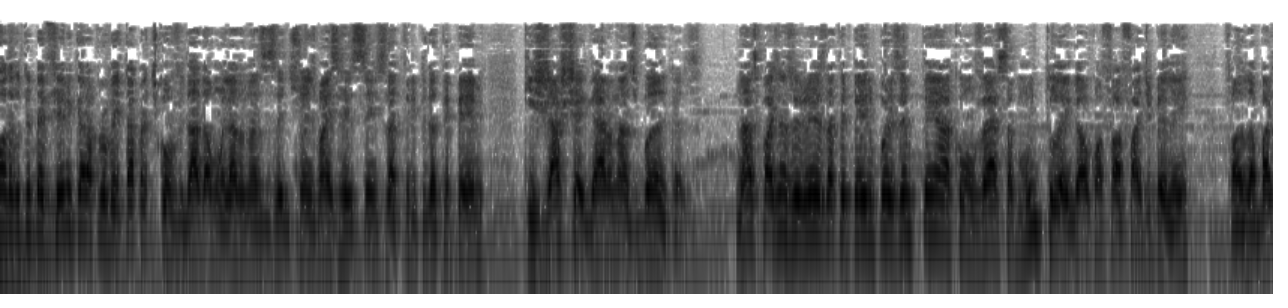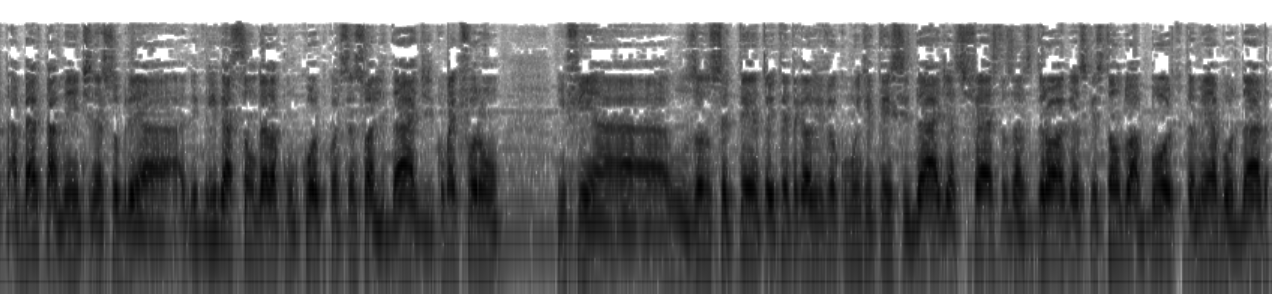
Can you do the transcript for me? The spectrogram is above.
volta com o Trip FM. Quero aproveitar para te convidar a dar uma olhada nas edições mais recentes da Trip e da TPM que já chegaram nas bancas. Nas páginas vermelhas da TPM, por exemplo, tem a conversa muito legal com a Fafá de Belém, falando aberta- abertamente né, sobre a ligação dela com o corpo, com a sensualidade, como é que foram, enfim, a- a- os anos 70, 80 que ela viveu com muita intensidade, as festas, as drogas, questão do aborto também é abordada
